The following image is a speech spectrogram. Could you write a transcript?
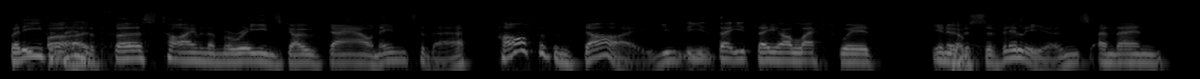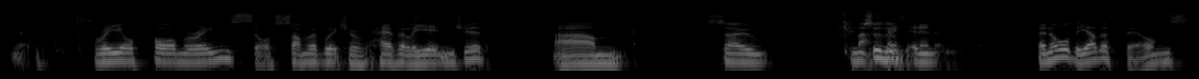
But even then, the first time the Marines go down into there, half of them die. You, they they are left with you know Yep. the civilians, and then uh, three or four Marines, or some of which are heavily injured. Um, so, in that So case, and in, in all the other films,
